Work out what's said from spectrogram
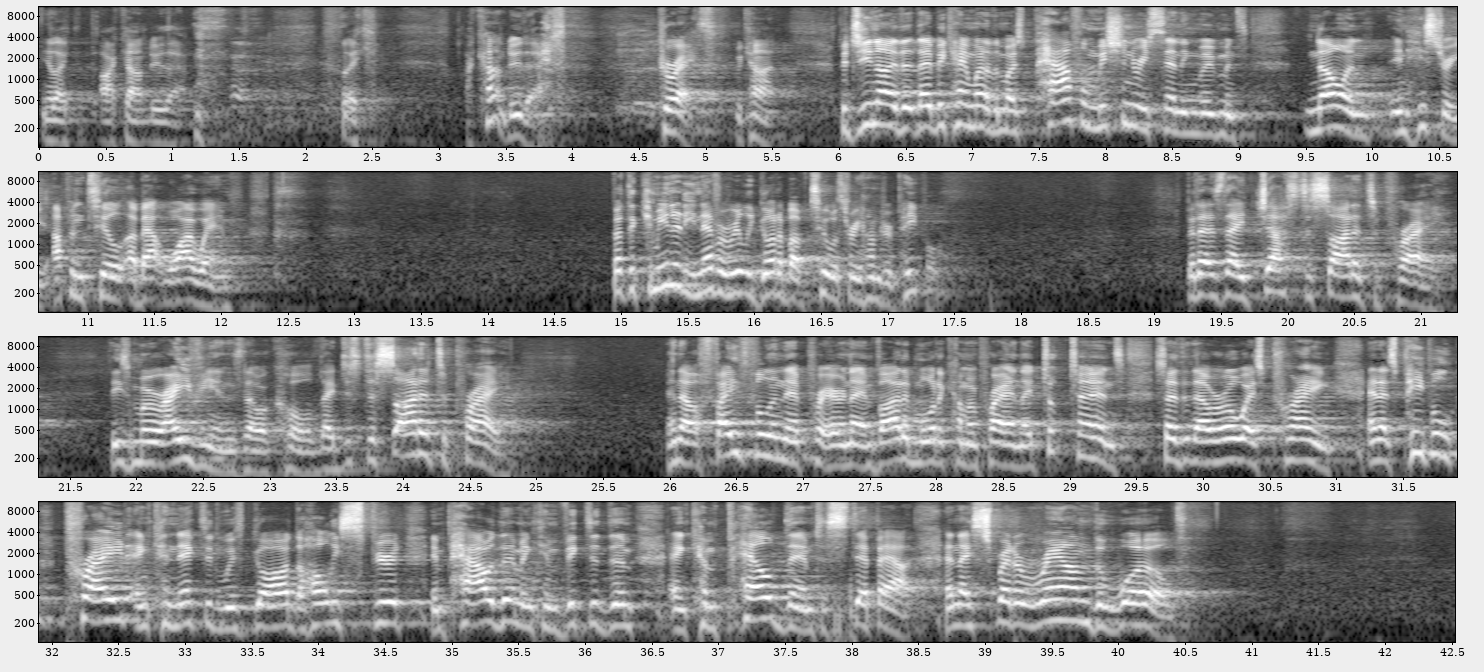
You're like, I can't do that. Like, I can't do that. Correct, we can't. But do you know that they became one of the most powerful missionary sending movements known in history up until about YWAM? But the community never really got above two or three hundred people. But as they just decided to pray, these Moravians they were called, they just decided to pray. And they were faithful in their prayer and they invited more to come and pray and they took turns so that they were always praying. And as people prayed and connected with God, the Holy Spirit empowered them and convicted them and compelled them to step out. And they spread around the world.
